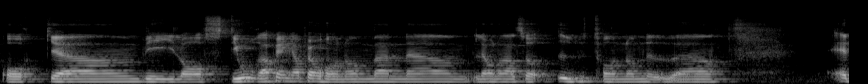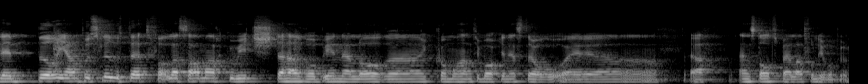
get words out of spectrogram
Och eh, vi la stora pengar på honom men eh, lånar alltså ut honom nu. Eh, är det början på slutet för Lazar Markovic det här Robin eller eh, kommer han tillbaka nästa år och är eh, ja, en startspelare för Liverpool?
